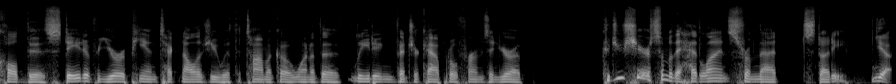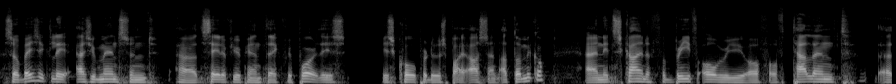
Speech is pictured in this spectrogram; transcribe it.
called the State of European Technology with Atomico, one of the leading venture capital firms in Europe. Could you share some of the headlines from that study? Yeah, so basically, as you mentioned, uh, the State of European Tech report is is co-produced by us and Atomico, and it's kind of a brief overview of, of talent, uh,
